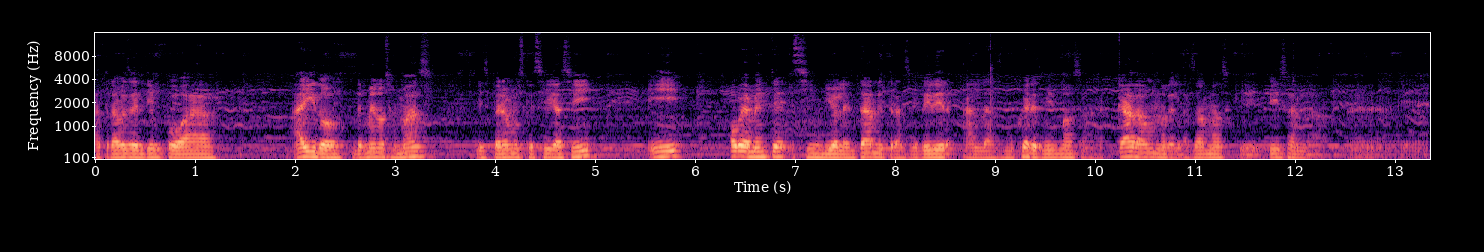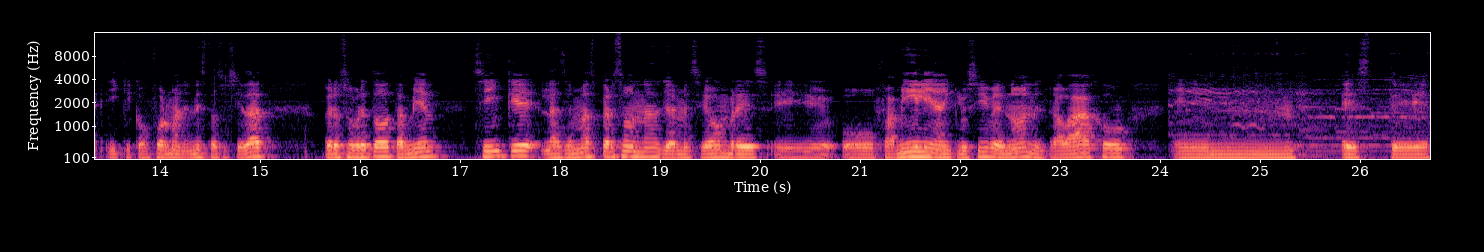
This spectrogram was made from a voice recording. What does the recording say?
a través del tiempo ha, ido de menos a más y esperemos que siga así. Y obviamente sin violentar ni transgredir a las mujeres mismas, a cada una de las damas que pisan eh, y que conforman en esta sociedad, pero sobre todo también sin que las demás personas, llámese hombres eh, o familia inclusive, ¿no? En el trabajo, en este,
